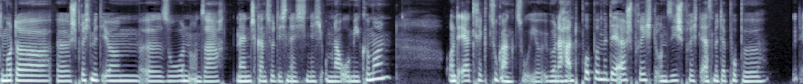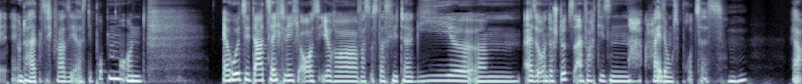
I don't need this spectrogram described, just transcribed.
die Mutter äh, spricht mit ihrem äh, Sohn und sagt, Mensch, kannst du dich nicht, nicht um Naomi kümmern? Und er kriegt Zugang zu ihr über eine Handpuppe, mit der er spricht. Und sie spricht erst mit der Puppe, unterhalten sich quasi erst die Puppen. Und er holt sie tatsächlich aus ihrer, was ist das, Liturgie, ähm, also unterstützt einfach diesen Heilungsprozess. Mhm. Ja.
